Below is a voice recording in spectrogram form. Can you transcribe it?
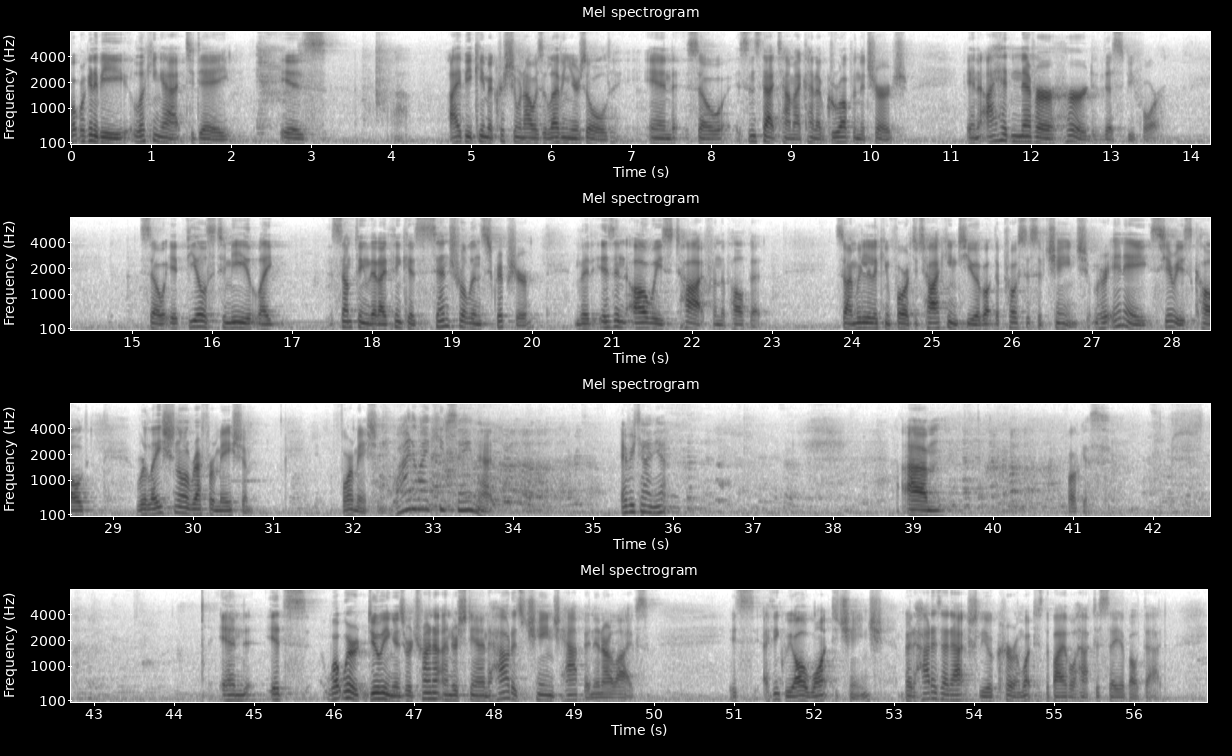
what we're going to be looking at today is uh, I became a Christian when I was 11 years old. And so since that time, I kind of grew up in the church. And I had never heard this before. So it feels to me like something that I think is central in Scripture, but isn't always taught from the pulpit. So I'm really looking forward to talking to you about the process of change. We're in a series called Relational Reformation. Formation. Why do I keep saying that? Every time, yeah. Um, focus. And it's what we're doing is we're trying to understand how does change happen in our lives. It's, I think we all want to change, but how does that actually occur, and what does the Bible have to say about that?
